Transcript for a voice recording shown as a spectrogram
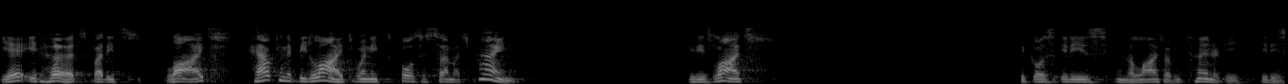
Yeah, it hurts, but it's light. How can it be light when it causes so much pain? It is light because it is in the light of eternity. It is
